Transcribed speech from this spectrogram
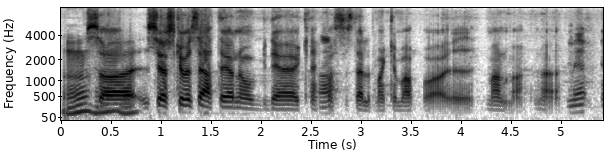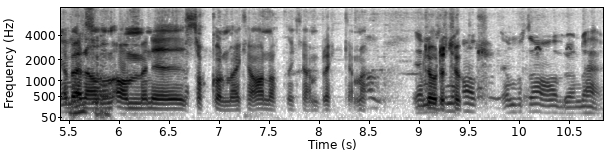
Mm. Så, så jag skulle väl säga att det är nog det knäppaste stället man kan vara på i Malmö. Nej. Men jag, Jag jag, vet inte om, om ni stockholmare kan ha något ni kan bräcka med. jag, blod och måste, av, tuck. jag måste avrunda här.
